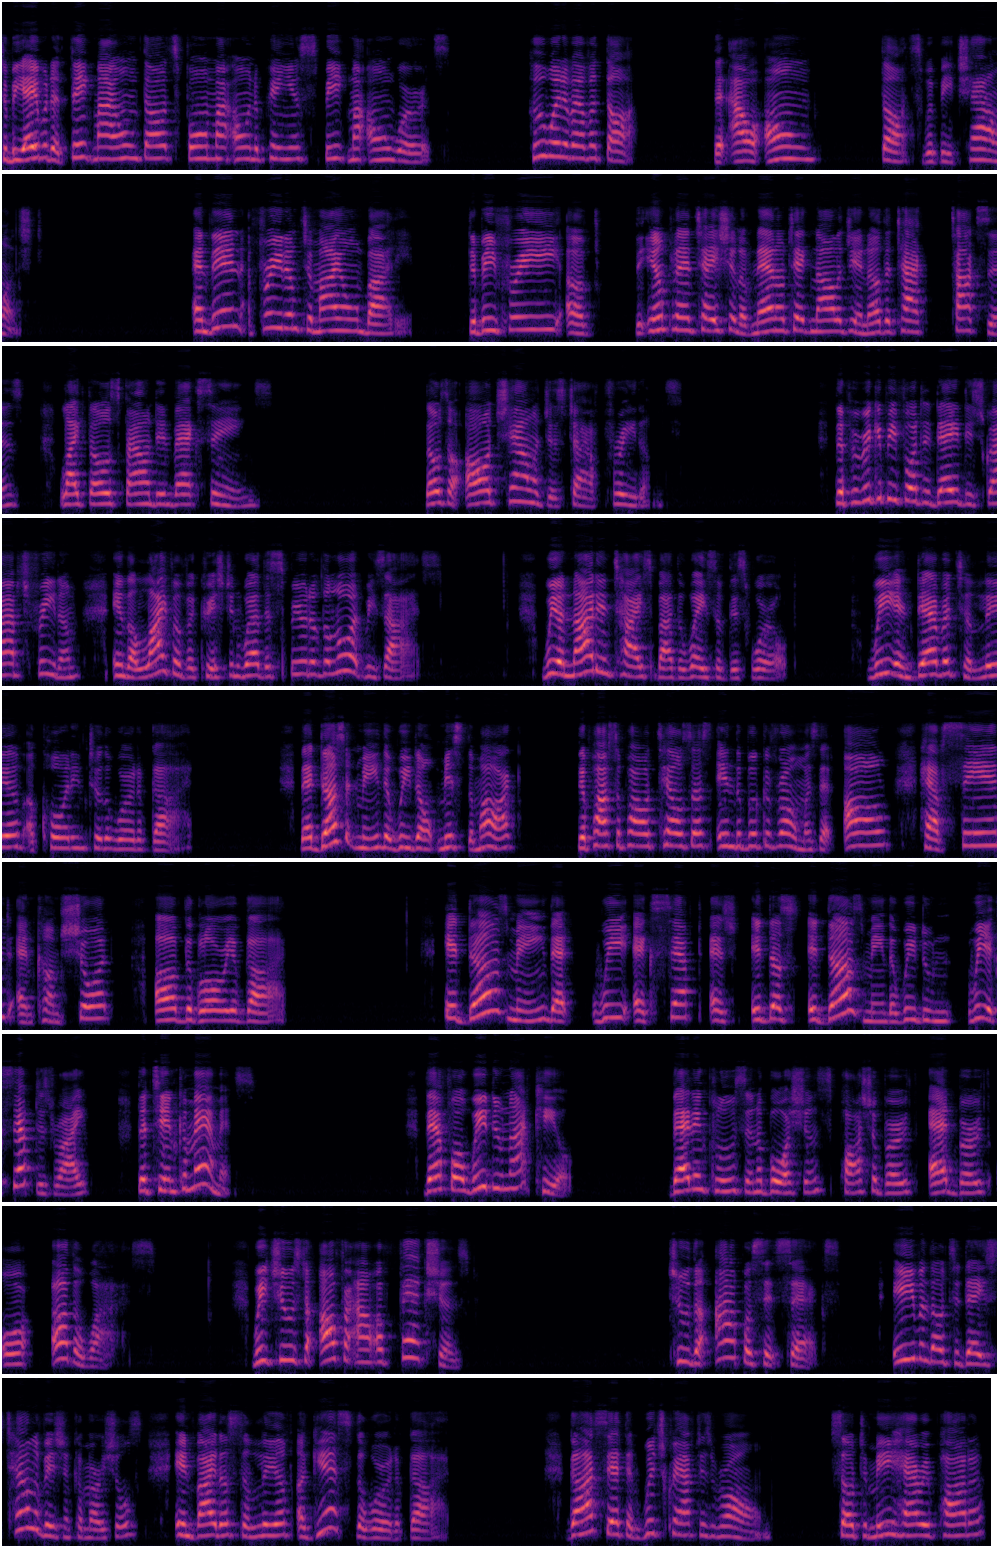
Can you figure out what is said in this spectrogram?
to be able to think my own thoughts, form my own opinions, speak my own words. Who would have ever thought that our own thoughts would be challenged and then freedom to my own body, to be free of the implantation of nanotechnology and other to- toxins like those found in vaccines. Those are all challenges to our freedoms. The pericope for today describes freedom in the life of a Christian where the Spirit of the Lord resides. We are not enticed by the ways of this world. We endeavor to live according to the Word of God. That doesn't mean that we don't miss the mark. The Apostle Paul tells us in the book of Romans that all have sinned and come short of the glory of God. It does mean that we accept as it does it does mean that we do we accept as right the 10 commandments. Therefore we do not kill. That includes in abortions, partial birth, at birth or otherwise. We choose to offer our affections to the opposite sex, even though today's television commercials invite us to live against the Word of God. God said that witchcraft is wrong. So to me, Harry Potter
